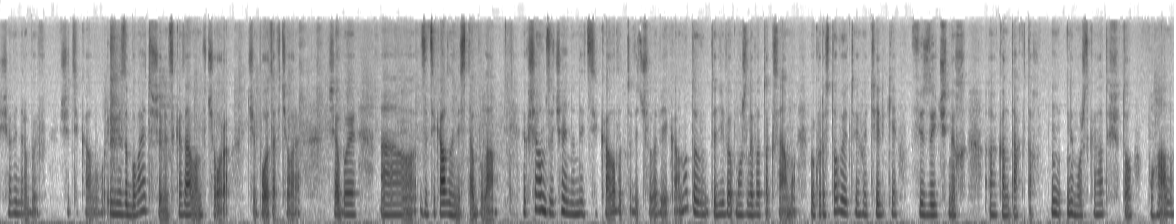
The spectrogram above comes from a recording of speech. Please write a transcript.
що він робив, що цікавого. І не забувайте, що він сказав вам вчора чи позавчора, щоб е, зацікавленість та була. Якщо вам, звичайно, не цікаво то від чоловіка, ну то тоді ви, можливо, так само використовуєте його тільки в фізичних е, контактах. Ну, Не можу сказати, що то погано,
